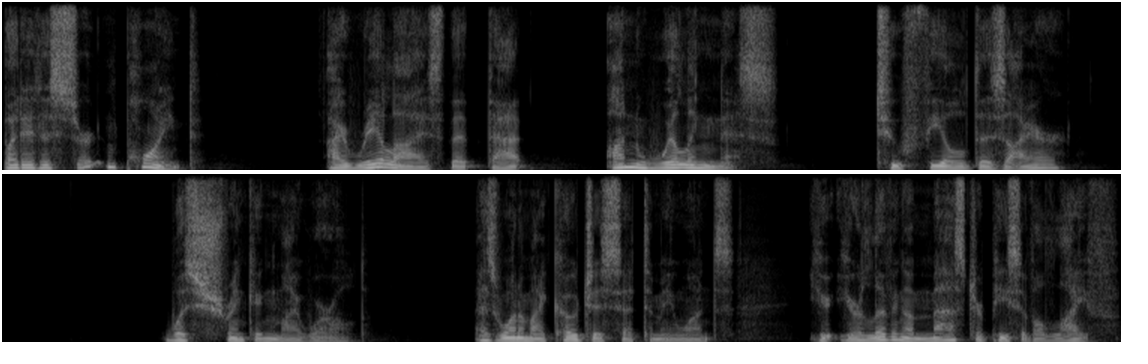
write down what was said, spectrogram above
But at a certain point, I realized that that unwillingness to feel desire was shrinking my world. As one of my coaches said to me once, you're living a masterpiece of a life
